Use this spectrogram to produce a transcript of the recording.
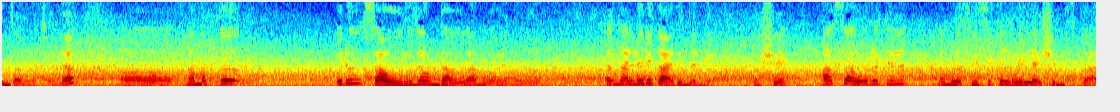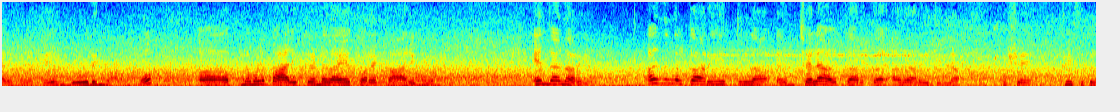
എന്താണെന്ന് വെച്ചാൽ നമുക്ക് ഒരു സൗഹൃദം ഉണ്ടാകുക എന്ന് പറയുന്നത് അത് നല്ലൊരു കാര്യം തന്നെയാണ്. പക്ഷേ ആ സൗഹൃദത്തിൽ നമ്മൾ ഫിസിക്കൽ റിലേഷൻസ് കാര്യങ്ങളൊക്കെ ഇൻക്ലൂഡിങ് ആകുമ്പോൾ നമ്മൾ പാലിക്കേണ്ടതായ കുറേ കാര്യങ്ങളുണ്ട് എന്താണെന്നറിയോ അത് നിങ്ങൾക്ക് അറിയത്തില്ല. ചില ആൾക്കാർക്ക് അത് അറിയത്തില്ല. പക്ഷേ ഫിസിക്കൽ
